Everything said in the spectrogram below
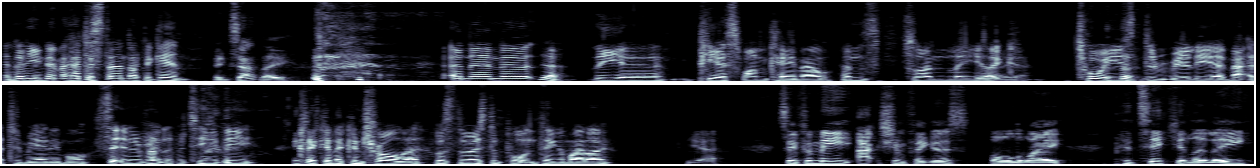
And then you never had to stand up again. Exactly. And then uh, Yeah. the uh, PS1 came out, and suddenly, like, Oh, yeah. toys didn't really uh, matter to me anymore. Sitting in front of a TV, clicking a controller was the most important thing in my life. Yeah. So for me, action figures all the way, particularly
